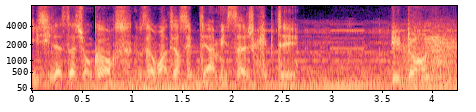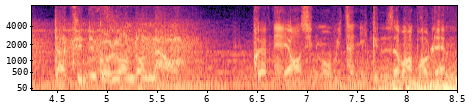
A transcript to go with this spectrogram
Ici la station Corse. Nous avons intercepté un message crypté. It done. That's it to go London now. Prévenez les renseignements britanniques que nous avons un problème.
